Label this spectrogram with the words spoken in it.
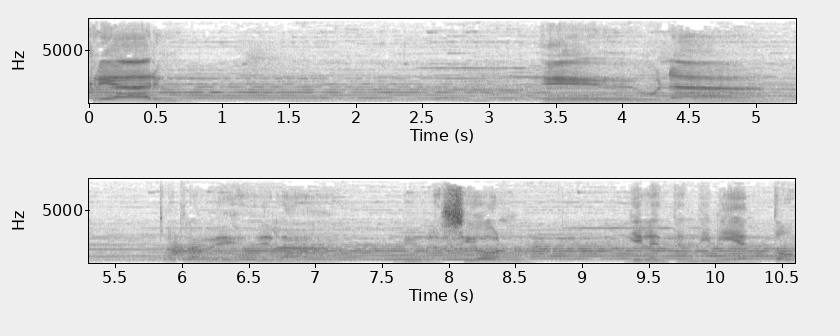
crear eh, una, a través de la vibración y el entendimiento,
